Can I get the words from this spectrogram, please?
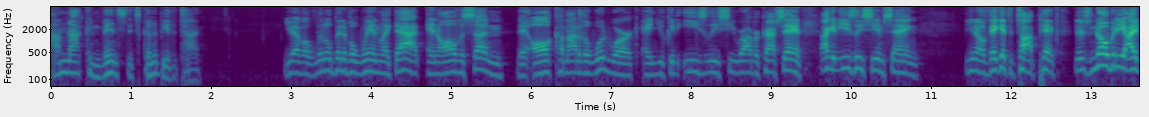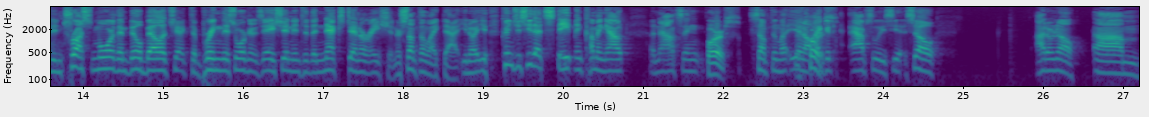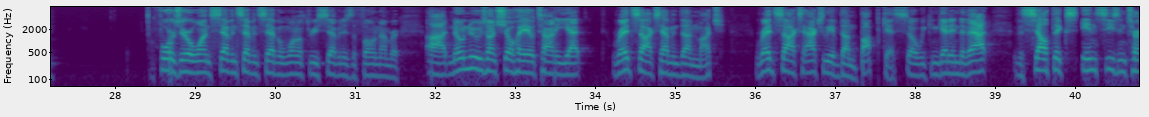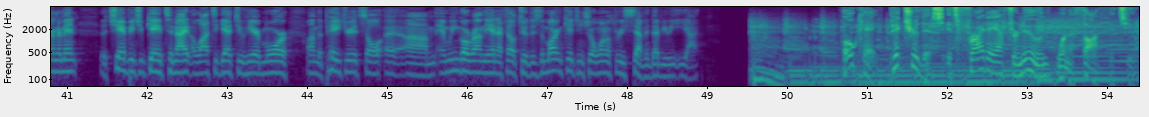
I'm not convinced it's going to be the time you have a little bit of a win like that, and all of a sudden they all come out of the woodwork, and you could easily see Robert Kraft saying, I could easily see him saying, you know, if they get the top pick, there's nobody I'd entrust more than Bill Belichick to bring this organization into the next generation or something like that. You know, you, couldn't you see that statement coming out announcing of course. something like, you Of know, I course. could absolutely see it. So I don't know. Um, 401 777 1037 is the phone number. Uh, no news on Shohei Ohtani yet. Red Sox haven't done much. Red Sox actually have done bupkis, so we can get into that. The Celtics in season tournament, the championship game tonight. A lot to get to here. More on the Patriots, uh, um, and we can go around the NFL too. This is the Mark and Kichen Show, 1037 WEEI. Okay, picture this. It's Friday afternoon when a thought hits you.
